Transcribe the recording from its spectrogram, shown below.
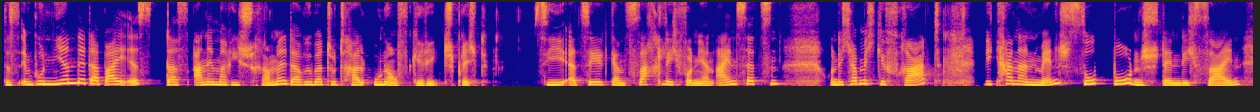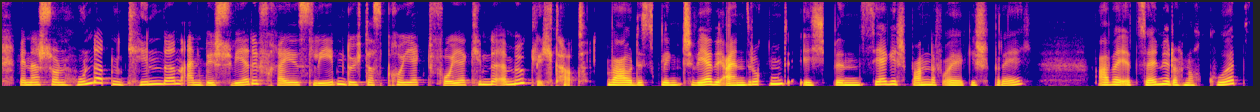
Das Imponierende dabei ist, dass Annemarie Schrammel darüber total unaufgeregt spricht. Sie erzählt ganz sachlich von ihren Einsätzen und ich habe mich gefragt, wie kann ein Mensch so bodenständig sein, wenn er schon hunderten Kindern ein beschwerdefreies Leben durch das Projekt Feuerkinder ermöglicht hat? Wow, das klingt schwer beeindruckend. Ich bin sehr gespannt auf euer Gespräch. Aber erzähl mir doch noch kurz,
